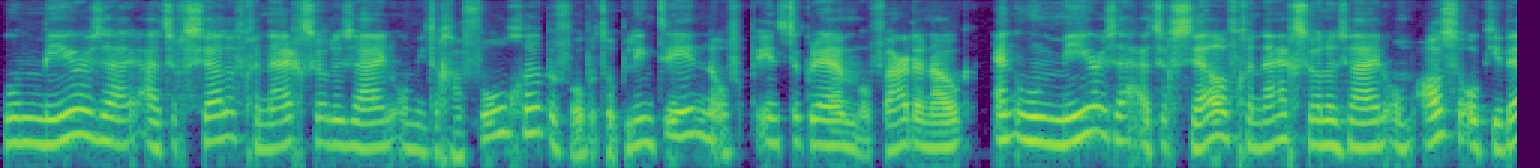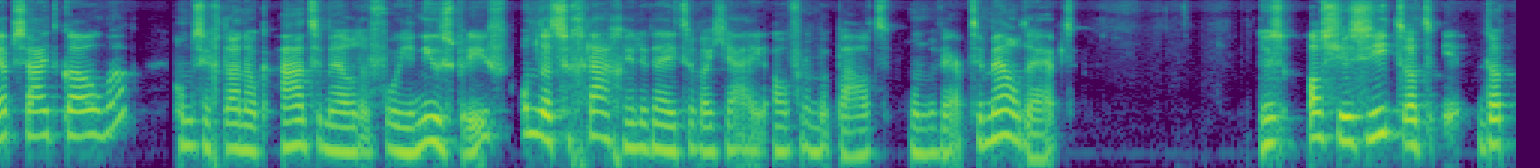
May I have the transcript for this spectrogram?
hoe meer zij uit zichzelf geneigd zullen zijn om je te gaan volgen, bijvoorbeeld op LinkedIn of op Instagram of waar dan ook. En hoe meer zij uit zichzelf geneigd zullen zijn om als ze op je website komen, om zich dan ook aan te melden voor je nieuwsbrief, omdat ze graag willen weten wat jij over een bepaald onderwerp te melden hebt. Dus als je ziet dat dat,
